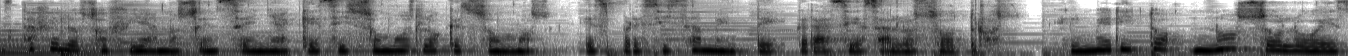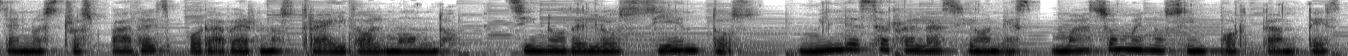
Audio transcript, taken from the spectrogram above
Esta filosofía nos enseña que si somos lo que somos es precisamente gracias a los otros. El mérito no solo es de nuestros padres por habernos traído al mundo, sino de los cientos, miles de relaciones más o menos importantes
